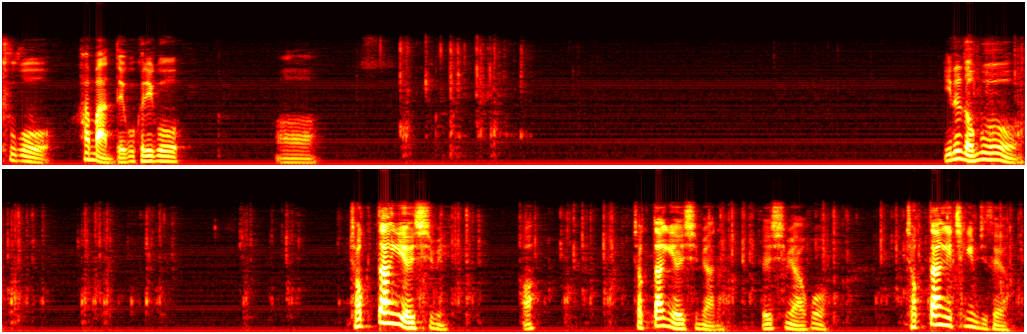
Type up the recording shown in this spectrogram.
투고 하면 안 되고 그리고 어 일을 너무 적당히 열심히 어? 적당히 열심히 하나 열심히 하고 적당히 책임지세요. 어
